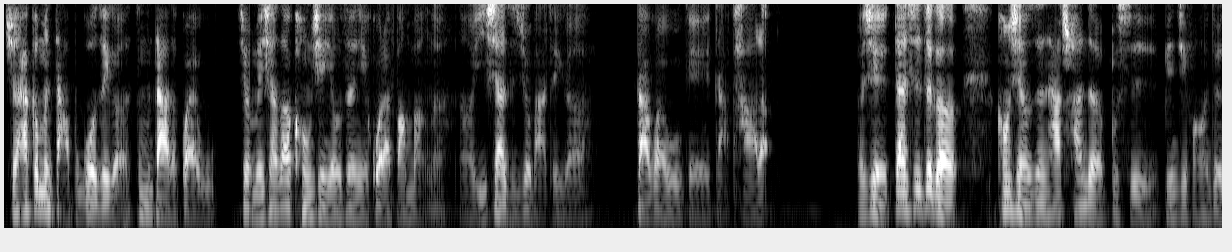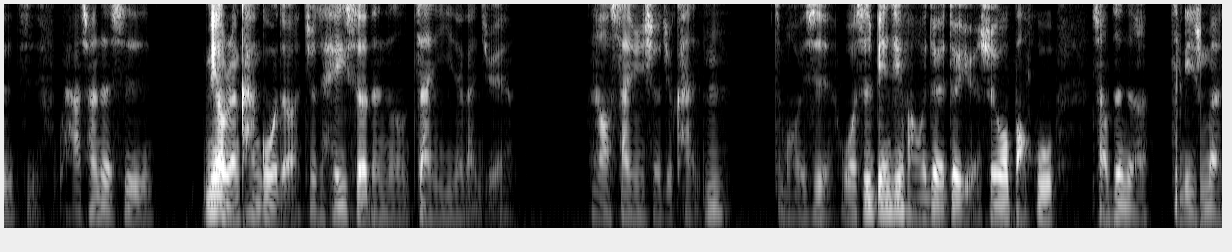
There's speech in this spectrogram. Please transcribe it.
所以他根本打不过这个这么大的怪物。就没想到空闲游真也过来帮忙了，然后一下子就把这个大怪物给打趴了。而且，但是这个空闲游真他穿的不是边境防卫队的制服，他穿的是没有人看过的，就是黑色的那种战衣的感觉。然后山云秀就看，嗯，怎么回事？我是边境防卫队的队员，所以我保护小镇的。这里们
